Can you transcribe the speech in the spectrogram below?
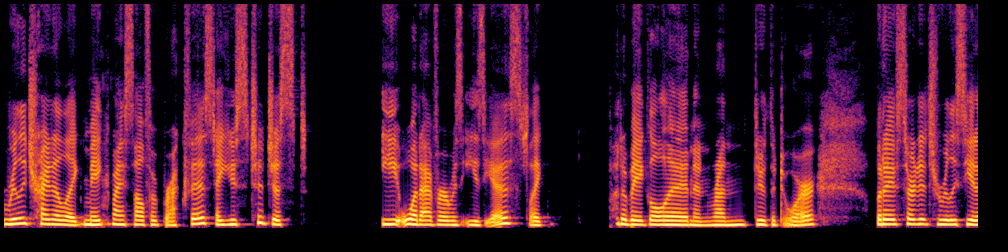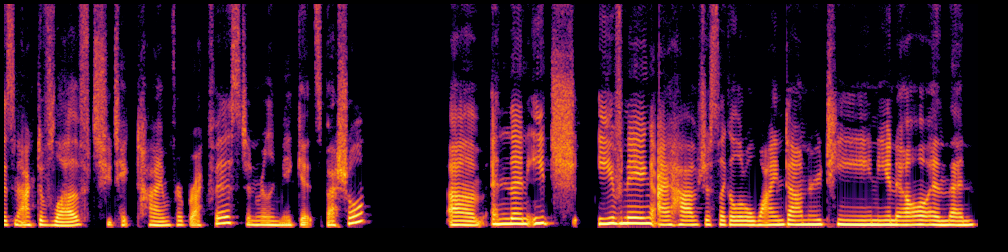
really try to like make myself a breakfast. I used to just eat whatever was easiest, like put a bagel in and run through the door. But I've started to really see it as an act of love to take time for breakfast and really make it special. Um, and then each evening, I have just like a little wind down routine, you know, and then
